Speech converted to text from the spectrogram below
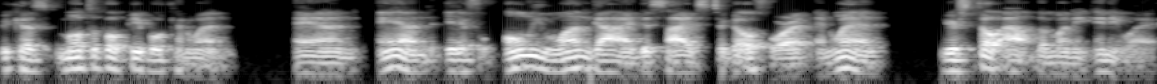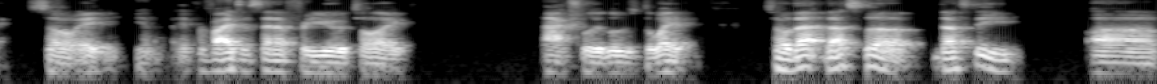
because multiple people can win. And and if only one guy decides to go for it and win, you're still out the money anyway. So it you know it provides incentive for you to like actually lose the weight. So that that's the that's the uh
